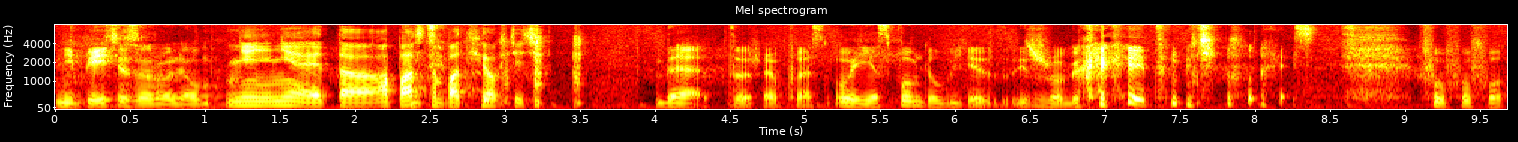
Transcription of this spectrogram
не пейте за рулем. Не-не-не, это опасно подхертить. Да, тоже опасно. Ой, я вспомнил, мне изжога какая-то началась. Фу-фу-фу.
